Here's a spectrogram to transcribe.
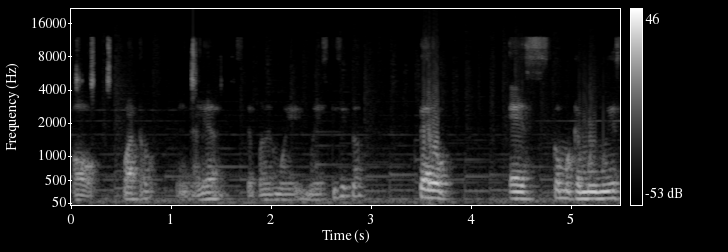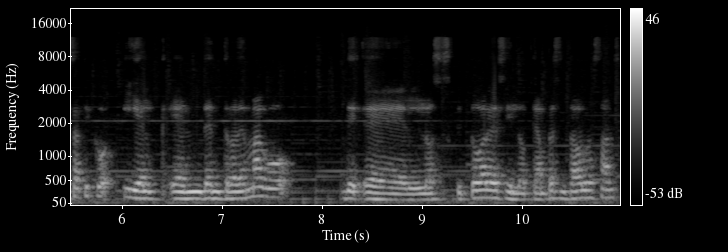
o cuatro, en realidad, te pones muy, muy exquisito, pero es como que muy, muy estático y el, en, dentro de Mago de, eh, los escritores y lo que han presentado los fans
